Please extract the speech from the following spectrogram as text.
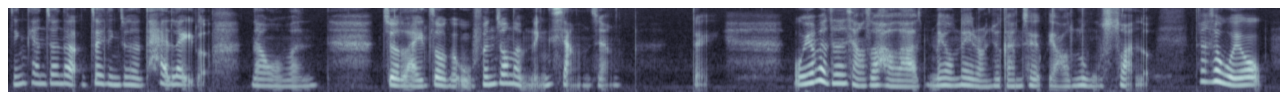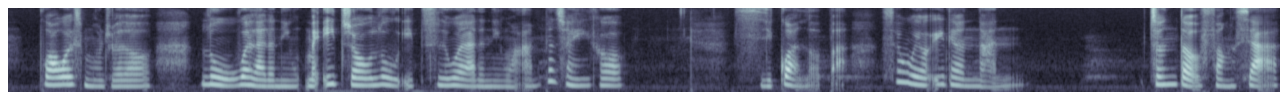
今天真的最近真的太累了，那我们就来做个五分钟的冥想，这样。’对，我原本真的想说，好啦，没有内容就干脆不要录算了。”但是我又不知道为什么觉得录未来的你，每一周录一次未来的你晚安，变成一个习惯了吧，所以我有一点难真的放下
